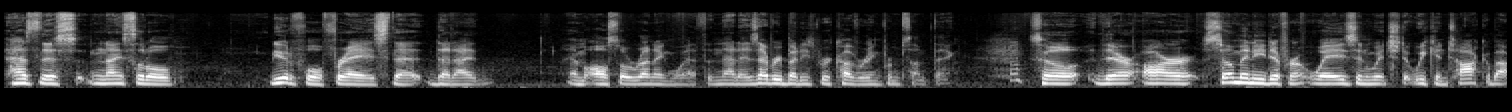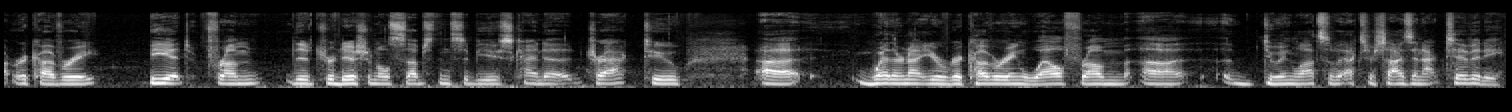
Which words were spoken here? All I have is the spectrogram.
has this nice little beautiful phrase that that I am also running with, and that is everybody's recovering from something. So there are so many different ways in which that we can talk about recovery, be it from the traditional substance abuse kind of track to uh, whether or not you're recovering well from uh, doing lots of exercise and activity.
